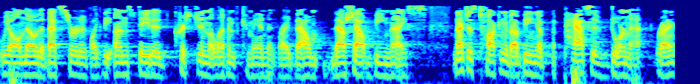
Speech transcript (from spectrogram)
we all know that that's sort of like the unstated Christian 11th commandment, right? Thou, thou shalt be nice. Not just talking about being a, a passive doormat, right?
